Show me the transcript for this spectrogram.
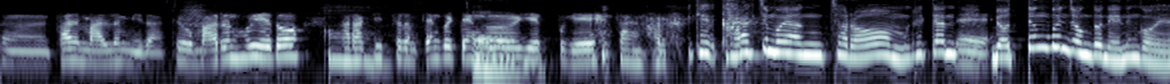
어, 잘 마릅니다. 그리고 마른 후에도 어. 가락지처럼 땡글땡글 어. 예쁘게 잘 마르. 이렇게 가락지 모양처럼 그러니까 네. 몇 등분 정도 내는 거예요?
